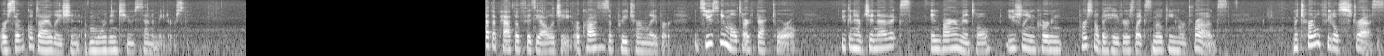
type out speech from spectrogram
or cervical dilation of more than 2 centimeters. The pathophysiology or causes of preterm labor. It's usually multifactorial. You can have genetics, environmental, usually including personal behaviors like smoking or drugs, maternal fetal stress.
